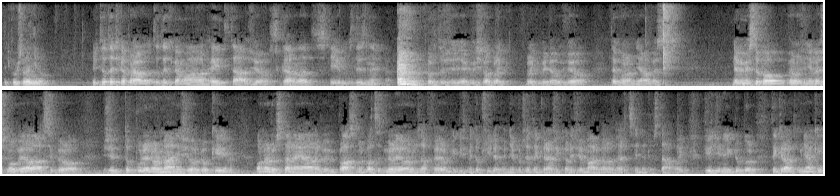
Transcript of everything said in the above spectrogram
Teď už to není, no. teď to teďka právě, to teďka má hate ta, že jo, Scarlett s tím, z Disney. Protože jak vyšla Black, Black Widow, že jo, tak ona měla ve, nevím, jestli to bylo vyloženě ve smlouvě, ale asi bylo, že to půjde normálně, že jo, do kin, ona dostane, já nevím, plásnu 20 milionů za film, i když mi to přijde hodně, protože tenkrát říkali, že Marvel herci nedostávají, že jediný, kdo byl, tenkrát u nějakých,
